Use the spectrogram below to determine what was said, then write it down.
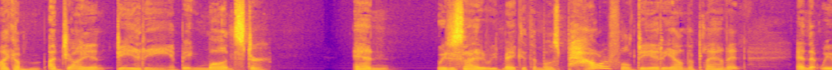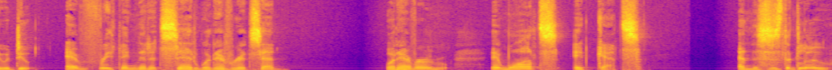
like a, a giant deity, a big monster. And we decided we'd make it the most powerful deity on the planet and that we would do everything that it said whenever it said. Whatever it wants, it gets. And this is the glue.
